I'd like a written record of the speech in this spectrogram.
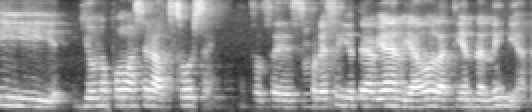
y yo no puedo hacer outsourcing. Entonces, por eso yo te había enviado la tienda en línea,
